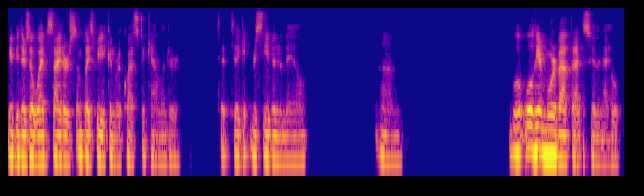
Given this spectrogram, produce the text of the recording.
Maybe there's a website or someplace where you can request a calendar to, to get receive in the mail. Um, we'll, we'll hear more about that soon, I hope.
